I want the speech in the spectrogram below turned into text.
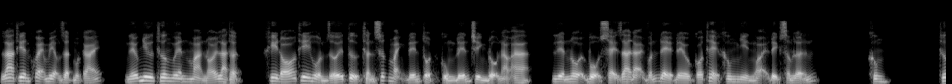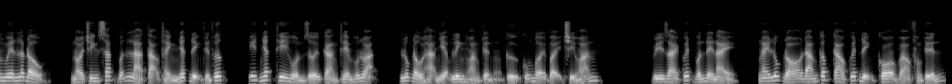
la thiên khỏe miệng giật một cái nếu như thương nguyên mà nói là thật khi đó thi hồn giới tử thần sức mạnh đến tột cùng đến trình độ nào a à, liền nội bộ xảy ra đại vấn đề đều có thể không nhìn ngoại địch xâm lấn. Không thương nguyên lắc đầu, nói chính xác vẫn là tạo thành nhất định phiền phức, ít nhất thi hồn giới càng thêm hỗn loạn, lúc đầu hạ nhiệm linh hoàng tuyển cử cũng bởi vậy chỉ hoãn. Vì giải quyết vấn đề này, ngay lúc đó đám cấp cao quyết định co vào phòng tuyến,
